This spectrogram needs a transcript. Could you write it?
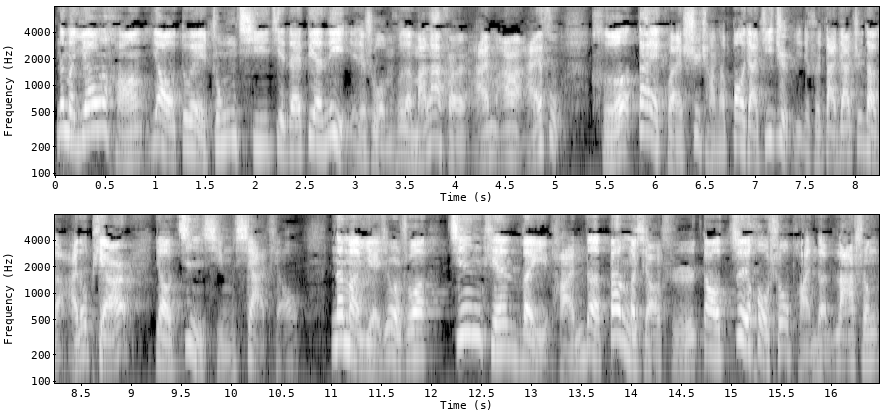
那么央行要对中期借贷便利，也就是我们说的麻辣粉 MRF 和贷款市场的报价机制，也就是大家知道的 LPR，要进行下调。那么也就是说，今天尾盘的半个小时到最后收盘的拉升，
